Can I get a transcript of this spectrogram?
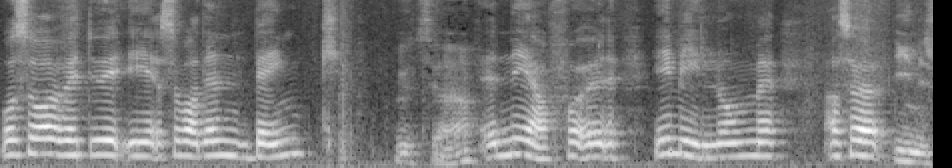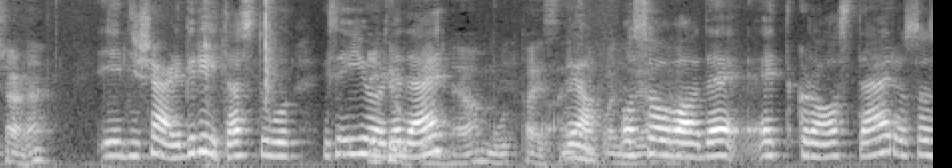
Og så, vet du, i, så var det en benk utsida, ja. nedafor eh, Imellom eh, Altså, Inni skjælet. i de gryta sto liksom, i I hjørnet kroken, der. Ja, mot peisen. Ja, liksom, og så var det et glass der, og så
